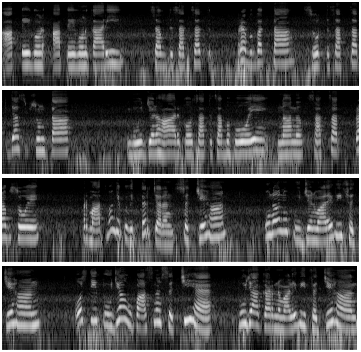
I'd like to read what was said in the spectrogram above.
ਆਪੇ ਗੁਣ, ਆਪੇ ਗੁਣਕਾਰੀ, ਸ਼ਬਦ ਸਤ ਸਤ, ਪ੍ਰਭ ਬਖਤਾ, ਸੁਰਤ ਸਤ ਸਤ, ਜਸ ਸੁਣਤਾ, ਬੂਝਣ ਹਾਰ ਕੋ ਸਤ ਸਭ ਹੋਏ, ਨਾਨਕ ਸਤ ਸਤ ਪ੍ਰਭ ਸੋਏ। ਪਰਮਾਤਮਾ ਦੇ ਪਵਿੱਤਰ ਚਰਨ ਸੱਚੇ ਹਨ, ਉਹਨਾਂ ਨੂੰ ਪੂਜਣ ਵਾਲੇ ਵੀ ਸੱਚੇ ਹਨ। ਉਸ ਦੀ ਪੂਜਾ ਉਪਾਸਨਾ ਸੱਚੀ ਹੈ, ਪੂਜਾ ਕਰਨ ਵਾਲੇ ਵੀ ਸੱਚੇ ਹਨ।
